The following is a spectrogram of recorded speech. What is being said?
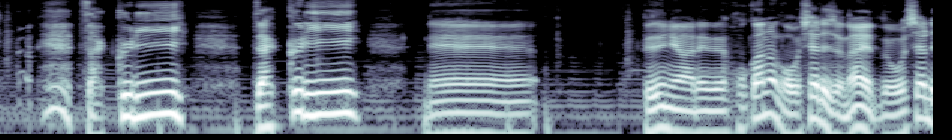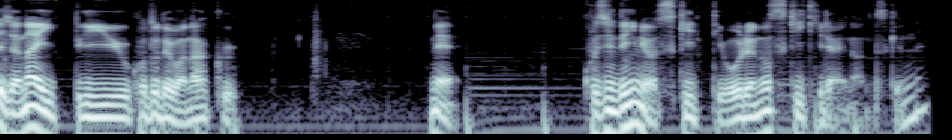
ざっくりざっくり。ねえ。別にあれで他のがおしゃれじゃないとおしゃれじゃないっていうことではなく。ね個人的には好きっていう俺の好き嫌いなんですけどね。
